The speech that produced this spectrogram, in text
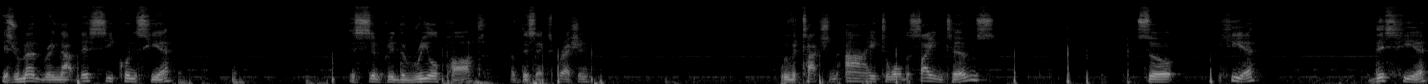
is remembering that this sequence here is simply the real part of this expression. We've attached an i to all the sine terms. So here, this here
